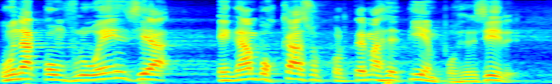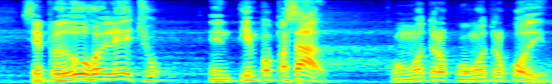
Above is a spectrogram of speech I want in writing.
una confluencia en ambos casos por temas de tiempo, es decir, se produjo el hecho en tiempo pasado con otro, con otro código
